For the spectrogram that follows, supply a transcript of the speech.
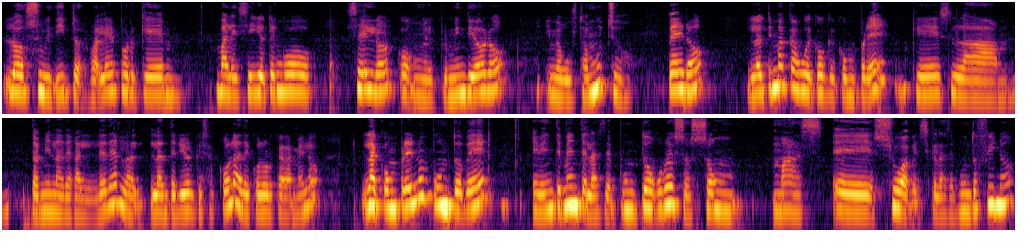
los subiditos, ¿vale? Porque, vale, sí, yo tengo Sailor con el plumín de oro y me gusta mucho. Pero la última Cahueco que compré, que es la también la de Galen Leather, la, anterior que sacó, la de color caramelo, la compré en un punto B. Evidentemente las de punto grueso son más eh, suaves que las de punto fino.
